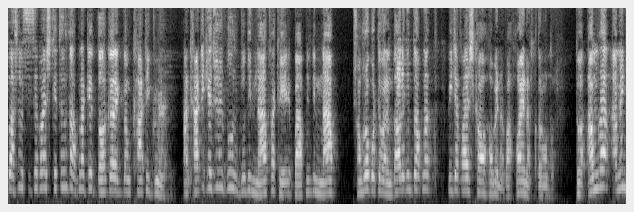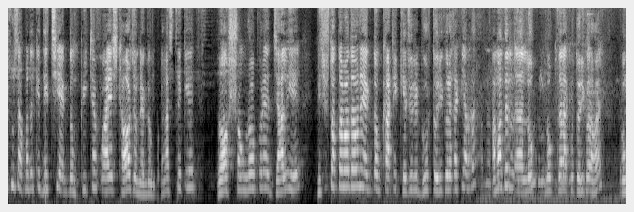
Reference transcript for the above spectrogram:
তো আসলে পিঠে পায়েস খেতে হলে তো আপনাকে দরকার একদম খাঁটি গুড়। আর খাঁটি খেজুরের গুড় যদি না থাকে বা আপনি যদি না সংগ্রহ করতে পারেন, তাহলে কিন্তু আপনার পিঠা পায়েস খাওয়া হবে না বা হয় না সাধারণত। তো আমরা আমিন ফুডস আপনাদেরকে দিচ্ছি একদম পিঠা পায়েস খাওয়ার জন্য, একদম গাছ থেকে রস সংগ্রহ করে জ্বালিয়ে বিশেষ তত্ত্বাবধানে একদম খাঁটি খেজুরের গুড় তৈরি করে থাকি আমরা। আমাদের লোক লোক দ্বারা তৈরি করা হয় এবং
